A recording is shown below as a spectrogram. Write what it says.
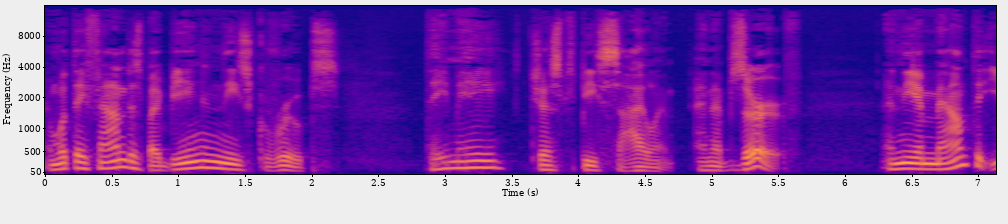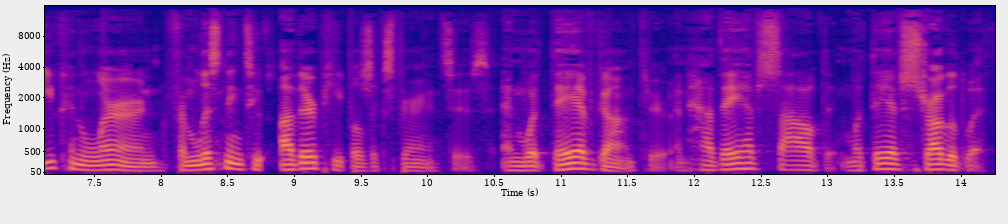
And what they found is by being in these groups, they may just be silent and observe. And the amount that you can learn from listening to other people's experiences and what they have gone through and how they have solved it and what they have struggled with,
